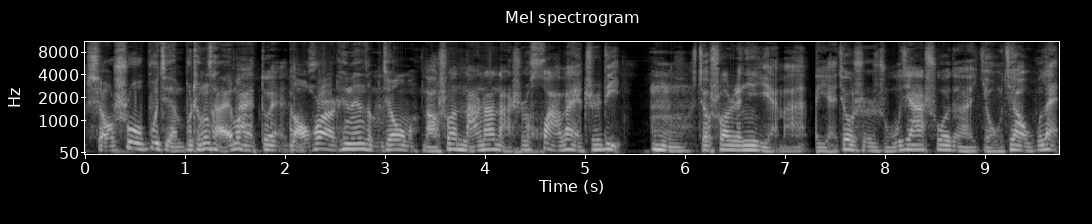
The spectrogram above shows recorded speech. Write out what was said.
小树不剪不成材嘛。哎，对，老话儿天天怎么教嘛？老说哪哪哪是化外之地，嗯就说人家野蛮，也就是儒家说的有教无类。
